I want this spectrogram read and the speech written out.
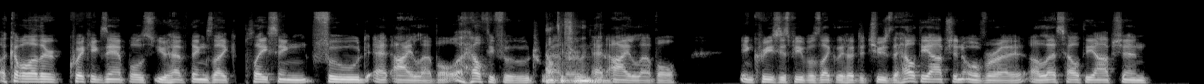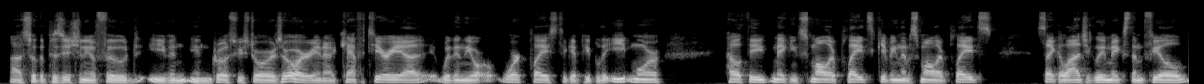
a couple other quick examples. You have things like placing food at eye level, healthy food, healthy rather, food at yeah. eye level, increases people's likelihood to choose the healthy option over a, a less healthy option. Uh, so the positioning of food, even in grocery stores or in a cafeteria within the workplace, to get people to eat more healthy, making smaller plates, giving them smaller plates, psychologically makes them feel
